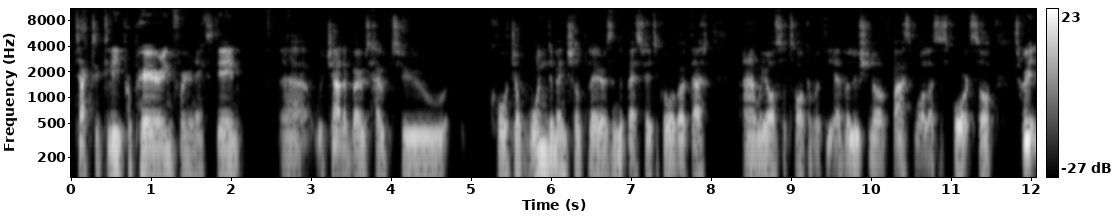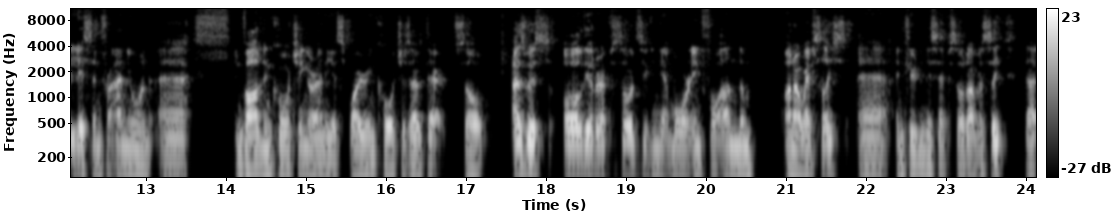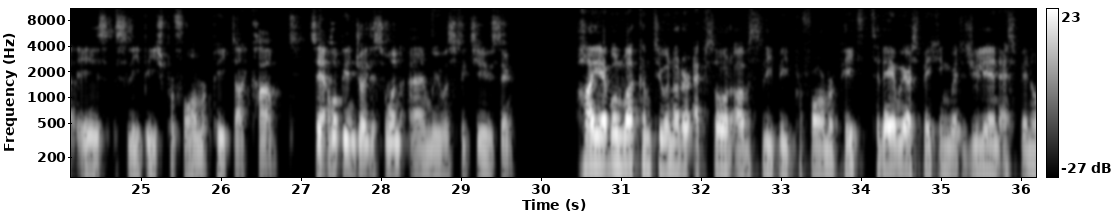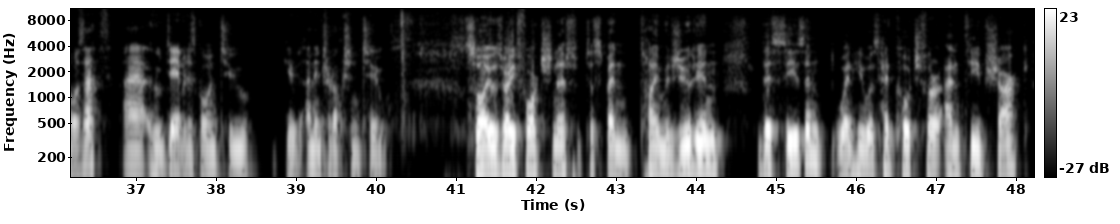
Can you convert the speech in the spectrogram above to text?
tactically preparing for your next game. Uh, we chat about how to coach up one dimensional players and the best way to go about that. And we also talk about the evolution of basketball as a sport. So it's a great listen for anyone. Uh, involved in coaching or any aspiring coaches out there. So, as with all the other episodes, you can get more info on them on our website, uh, including this episode, obviously. That is sleepeatperformrepeat.com. So, yeah, I hope you enjoy this one and we will speak to you soon. Hi, everyone. Welcome to another episode of Sleep Eat Perform Repeat. Today we are speaking with Julian Espinoza, uh, who David is going to give an introduction to. So I was very fortunate to spend time with Julian this season when he was head coach for Antibes Shark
